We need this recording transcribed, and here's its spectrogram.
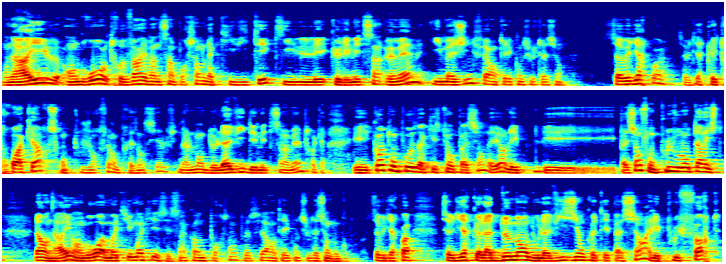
on arrive en gros entre 20 et 25% de l'activité que les médecins eux-mêmes imaginent faire en téléconsultation. Ça veut dire quoi? Ça veut dire que les trois quarts seront toujours faits en présentiel, finalement, de l'avis des médecins eux-mêmes, trois quarts. Et quand on pose la question aux patients, d'ailleurs, les, patients sont plus volontaristes. Là, on arrive en gros à moitié-moitié, c'est 50% peut se faire en téléconsultation. Donc, ça veut dire quoi? Ça veut dire que la demande ou la vision côté patient, elle est plus forte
